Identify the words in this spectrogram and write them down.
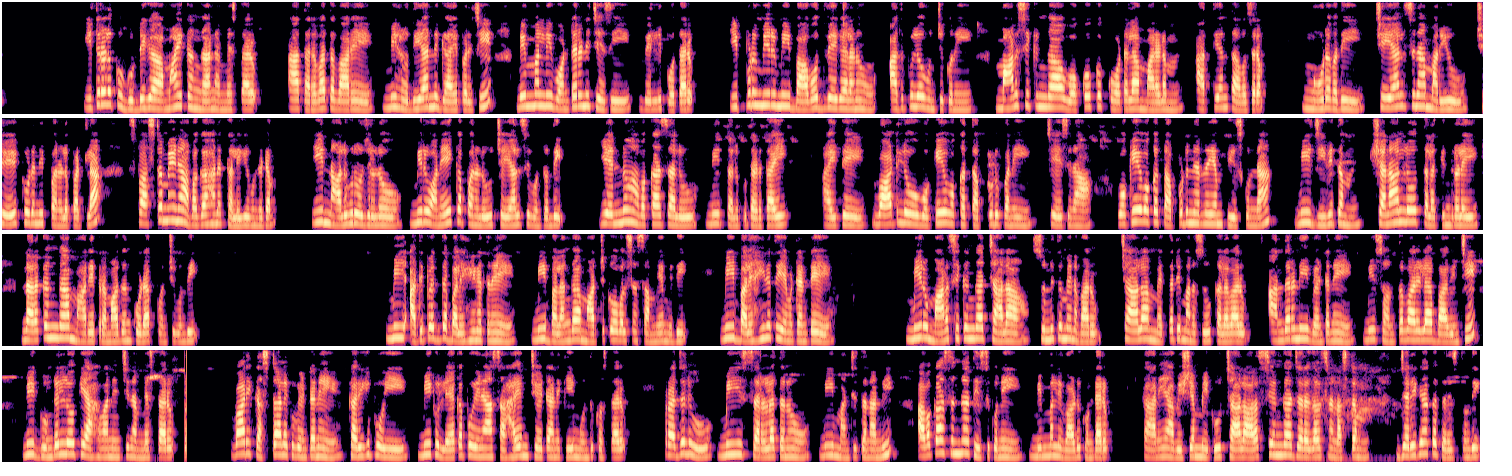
ఇతరులకు గుడ్డిగా అమాయకంగా నమ్మేస్తారు. ఆ తర్వాత వారే మీ హృదయాన్ని గాయపరిచి మిమ్మల్ని ఒంటరిని చేసి వెళ్ళిపోతారు. ఇప్పుడు మీరు మీ భావోద్వేగాలను అదుపులో ఉంచుకుని మానసికంగా ఒక్కొక్క కోటలా మారడం అత్యంత అవసరం. మూడవది చేయాల్సిన మరియు చేయకూడని పనుల పట్ల స్పష్టమైన అవగాహన కలిగి ఉండటం. ఈ నాలుగు రోజులలో మీరు అనేక పనులు చేయాల్సి ఉంటుంది. ఎన్నో అవకాశాలు మీ తలుపు తడతాయి. అయితే వాటిలో ఒకే ఒక తప్పుడు పని చేసిన ఒకే ఒక తప్పుడు నిర్ణయం తీసుకున్నా మీ జీవితం క్షణాల్లో తలకిందులై నరకంగా మారే ప్రమాదం కూడా పొంచి ఉంది. మీ అతిపెద్ద బలహీనతనే మీ బలంగా మార్చుకోవలసిన సమయం ఇది. మీ బలహీనత ఏమిటంటే మీరు మానసికంగా చాలా సున్నితమైన వారు చాలా మెత్తటి మనసు కలవారు. అందరినీ వెంటనే మీ సొంత వారిలా భావించి మీ గుండెల్లోకి ఆహ్వానించి నమ్మేస్తారు. వారి కష్టాలకు వెంటనే కరిగిపోయి మీకు లేకపోయినా సహాయం చేయటానికి ముందుకొస్తారు. ప్రజలు మీ సరళతను మీ మంచితనాన్ని అవకాశంగా తీసుకుని మిమ్మల్ని వాడుకుంటారు. కానీ ఆ విషయం మీకు చాలా ఆలస్యంగా జరగాల్సిన నష్టం జరిగాక తెలుస్తుంది.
